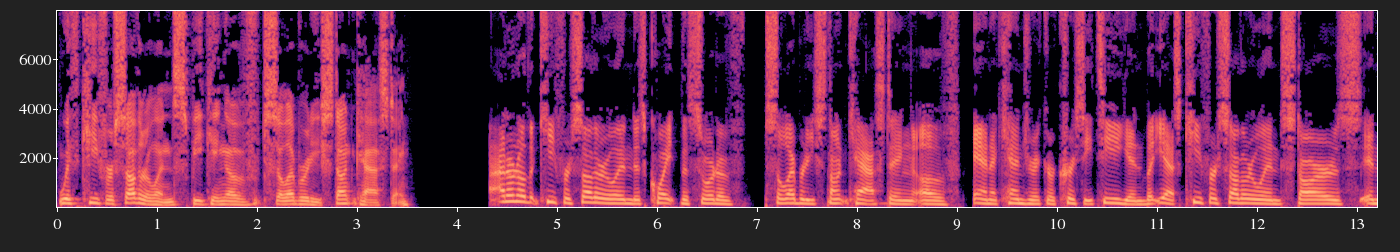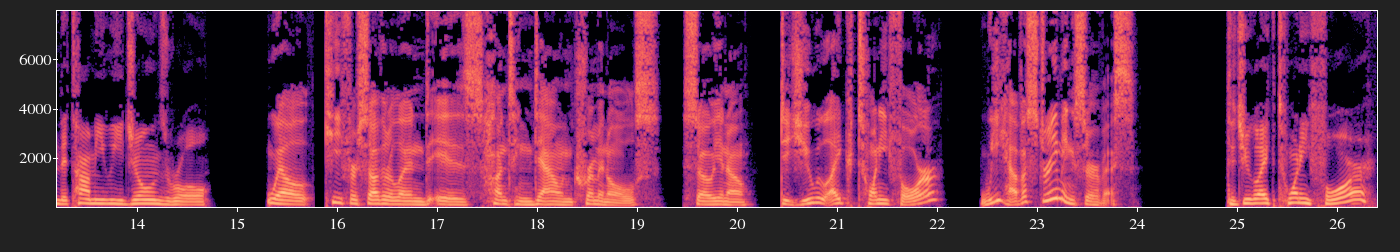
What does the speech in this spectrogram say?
With Kiefer Sutherland, speaking of celebrity stunt casting. I don't know that Kiefer Sutherland is quite the sort of celebrity stunt casting of Anna Kendrick or Chrissy Teigen, but yes, Kiefer Sutherland stars in the Tommy Lee Jones role. Well, Kiefer Sutherland is hunting down criminals. So, you know, did you like 24? We have a streaming service. Did you like 24?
